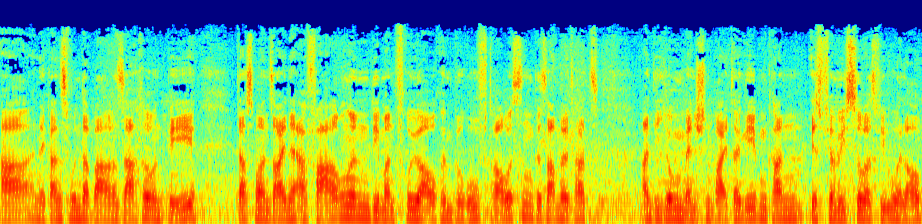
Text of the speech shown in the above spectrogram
A, eine ganz wunderbare Sache und B, dass man seine Erfahrungen, die man früher auch im Beruf draußen gesammelt hat, an die jungen Menschen weitergeben kann, ist für mich sowas wie Urlaub.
